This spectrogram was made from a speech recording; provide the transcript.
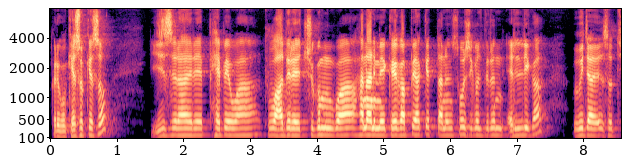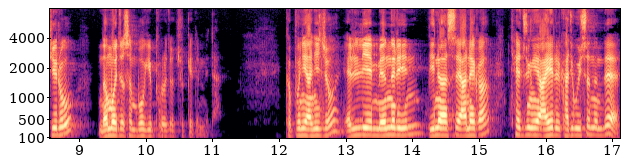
그리고 계속해서 이스라엘의 패배와 두 아들의 죽음과 하나님의 궤가 빼앗겼다는 소식을 들은 엘리가 의자에서 뒤로 넘어져서 목이 부러져 죽게 됩니다. 그뿐이 아니죠. 엘리의 며느리인 비나스의 아내가 태중의 아이를 가지고 있었는데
